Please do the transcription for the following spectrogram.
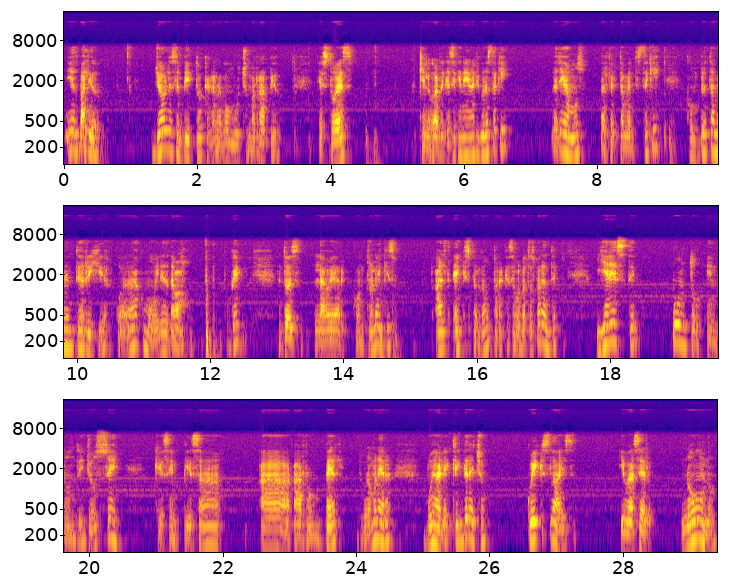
y es válido. Yo les invito a que hagan algo mucho más rápido. Esto es que en lugar de que se genere la figura hasta aquí, la llegamos perfectamente hasta aquí, completamente rígida, cuadrada como viene desde abajo. ¿Ok? Entonces la voy a dar control X, alt X, perdón, para que se vuelva transparente. Y en este punto en donde yo sé que se empieza a, romper de una manera, voy a darle clic derecho, Quick Slice, y voy a hacer no uno,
